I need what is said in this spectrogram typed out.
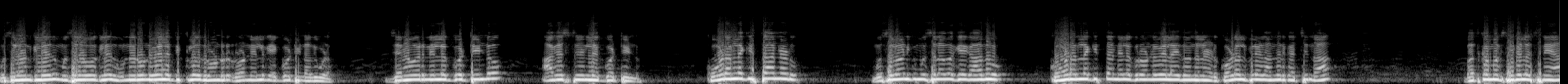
ముసలోనికి లేదు ముసలవ్వకి లేదు. ఉన్న రెండు వేల దిక్కులేదు రెండు రెండు నెలలకు ఎగ్గొట్టిండు అది కూడా. జనవరి నెలకు కొట్టిండు ఆగస్టు నెలకు కొట్టిండు. కోడళ్ళకి ఇస్తా అన్నాడు. ముసలోనికి ముసలవ్వకే కాదు కోడళ్ళకి ఇస్తా నెలకు రెండు వేల ఐదు వందలు. అన్నాడు కోడల పిల్లలు అందరికి వచ్చిందా? బతుకమ్మకు సీరియల్ వచ్చినాయా?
